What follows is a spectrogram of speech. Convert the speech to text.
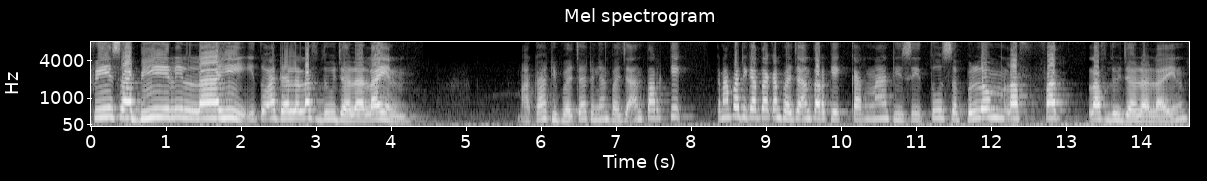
Fi sabilillahi itu adalah lafdu jalalain. Maka dibaca dengan bacaan tarkik. Kenapa dikatakan bacaan tarkik? Karena di situ sebelum lafat lafdu jalalain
